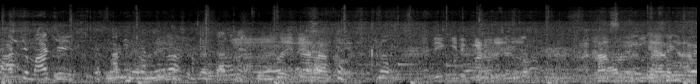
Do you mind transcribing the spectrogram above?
ಹಾಕಿ ಮಾಕಿ ಇದು ಮಾಡಿದ್ರೆ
